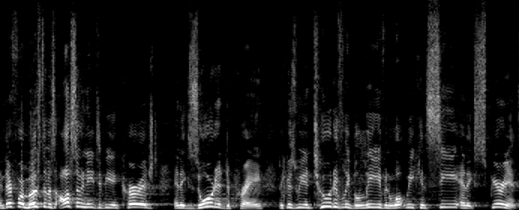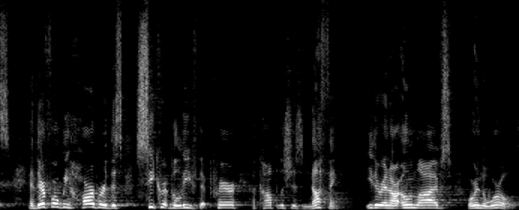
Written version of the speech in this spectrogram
And therefore, most of us also need to be encouraged and exhorted to pray because we intuitively believe in what we can see and experience. And therefore, we harbor this secret belief that prayer accomplishes nothing, either in our own lives or in the world.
